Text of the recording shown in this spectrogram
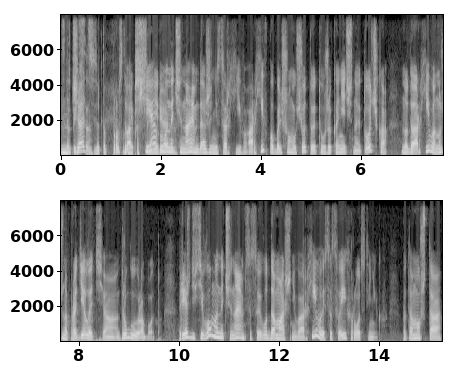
начать, это просто, Вообще мне кажется, мы начинаем даже не с архива. Архив, по большому счету, это уже конечная точка, но до архива нужно проделать а, другую работу. Прежде всего мы начинаем со своего домашнего архива и со своих родственников, потому что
